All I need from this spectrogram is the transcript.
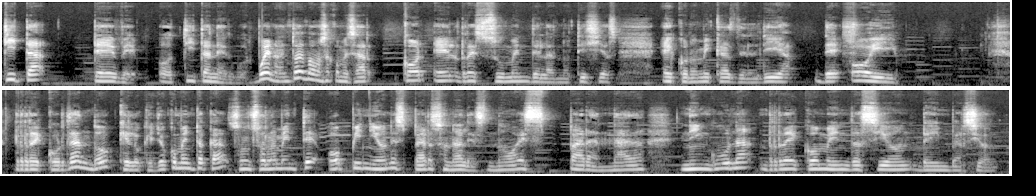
Tita TV o Tita Network. Bueno, entonces vamos a comenzar con el resumen de las noticias económicas del día de hoy. Recordando que lo que yo comento acá son solamente opiniones personales, no es para nada ninguna recomendación de inversión.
